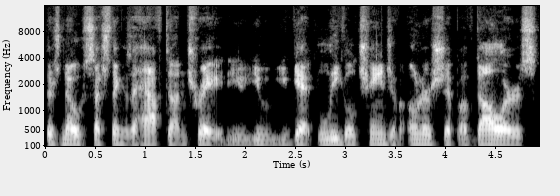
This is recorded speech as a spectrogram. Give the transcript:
there's no such thing as a half done trade. You you you get legal change of ownership of dollars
